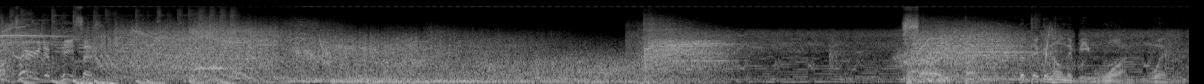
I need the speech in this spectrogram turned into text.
I'll tear you to pieces! Sorry, buddy, but there can only be one winner.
